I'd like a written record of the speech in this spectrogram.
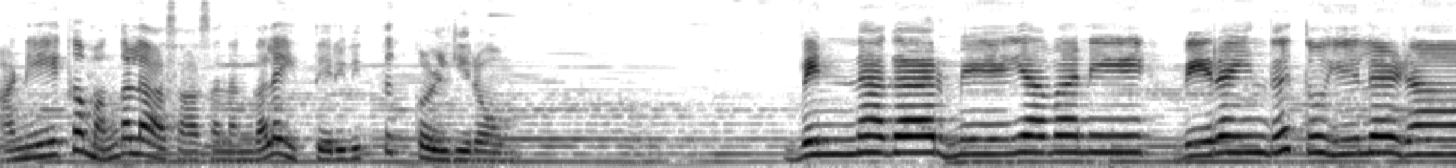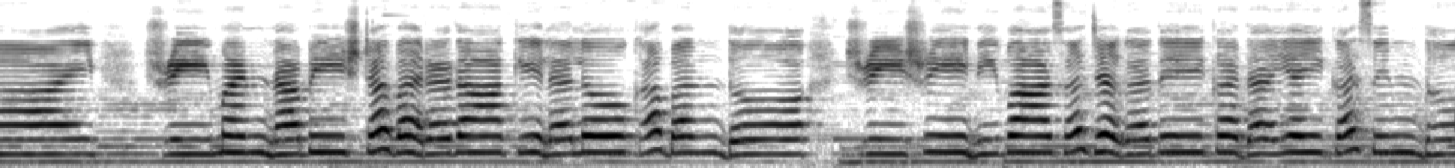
அநேக மங்களாசாசனங்களை தெரிவித்துக் கொள்கிறோம் விண்ணகர் மேயவனே விரைந்து துயிலழாய் ஸ்ரீமன் அபீஷ்ட வரதா கில லோகபந்தோ ஸ்ரீ ஸ்ரீனிவாச ஜகதேகதயைக சிந்தோ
